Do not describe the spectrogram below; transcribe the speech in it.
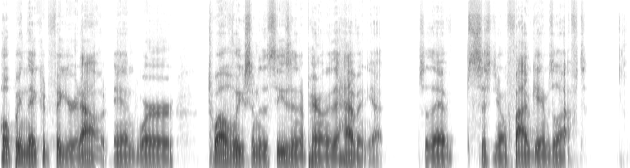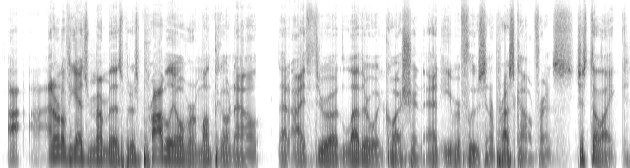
hoping they could figure it out, and we're 12 weeks into the season. Apparently, they haven't yet, so they have you know five games left. I, I don't know if you guys remember this, but it was probably over a month ago now that I threw a Leatherwood question at Eberflus in a press conference just to like, it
